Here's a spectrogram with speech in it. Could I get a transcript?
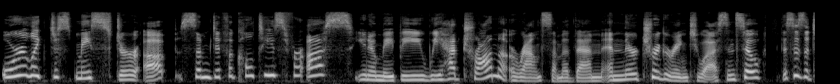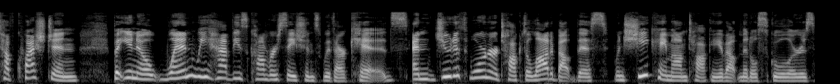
or like just may stir up some difficulties for us. You know, maybe we had trauma around some of them and they're triggering to us. And so this is a tough question. But, you know, when we have these conversations with our kids, and Judith Warner talked a lot about this when she came on talking about middle schoolers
